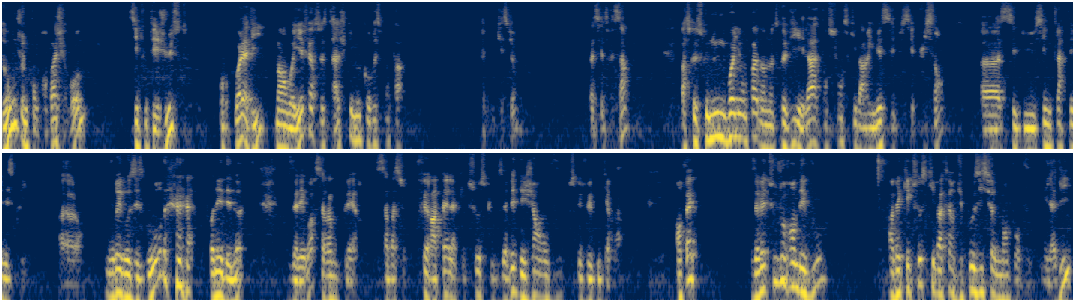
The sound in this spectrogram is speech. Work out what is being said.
Donc, je ne comprends pas, Jérôme, si tout est juste, pourquoi la vie m'a envoyé faire ce stage qui ne me correspond pas? Une question. Bah, c'est très simple. Parce que ce que nous ne voyons pas dans notre vie, et là, attention, ce qui va arriver, c'est puissant, euh, c'est une clarté d'esprit. Alors, ouvrez vos esgourdes, prenez des notes, vous allez voir, ça va vous plaire. Ça va surtout faire appel à quelque chose que vous avez déjà en vous, ce que je vais vous dire là. En fait, vous avez toujours rendez-vous avec quelque chose qui va faire du positionnement pour vous. Et la vie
